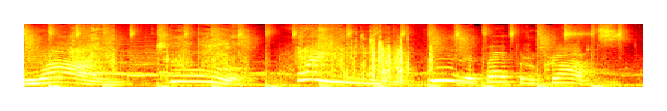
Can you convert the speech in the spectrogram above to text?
One, two, three! Easy paper crafts!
